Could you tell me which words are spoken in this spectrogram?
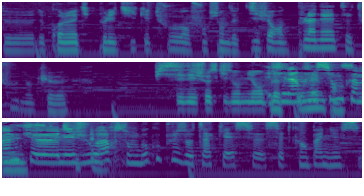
de, de problématiques politiques et tout en fonction de différentes planètes et tout. Donc puis c'est des choses qu'ils ont mis en place J'ai l'impression quand même que les joueurs sont beaucoup plus au taquet ce- cette campagne aussi.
